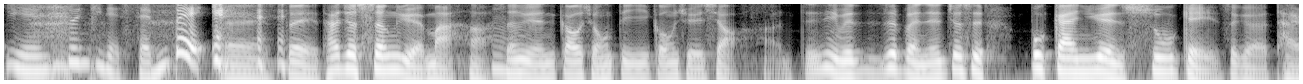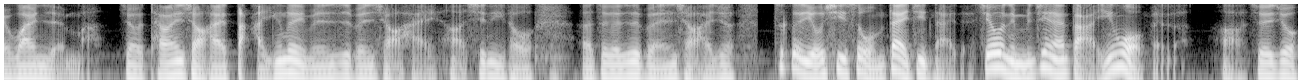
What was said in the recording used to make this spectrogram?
也尊敬的前辈。对 对，他就声援嘛啊，声援高雄第一公学校啊，你们日本人就是不甘愿输给这个台湾人嘛。就台湾小孩打赢了你们日本小孩啊，心里头呃，这个日本人小孩就这个游戏是我们带进来的，结果你们竟然打赢我们了啊，所以就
